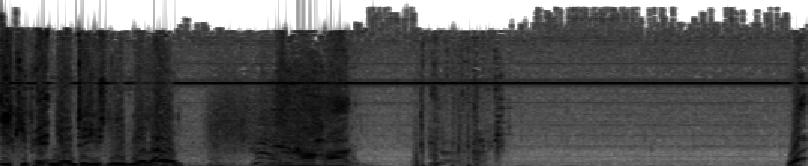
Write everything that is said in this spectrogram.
Just keep hitting you until you leave me alone. Haha. What?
